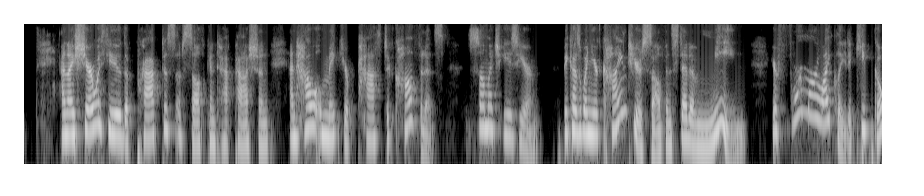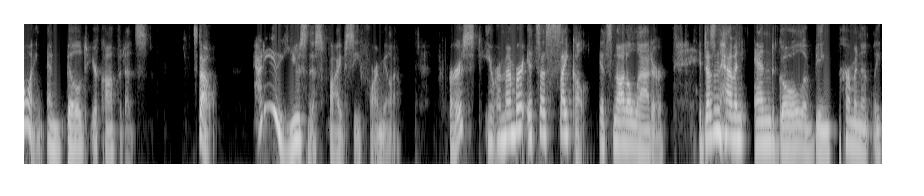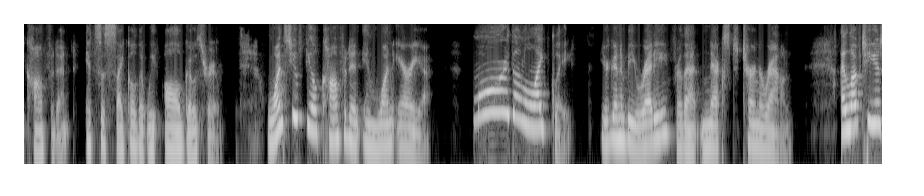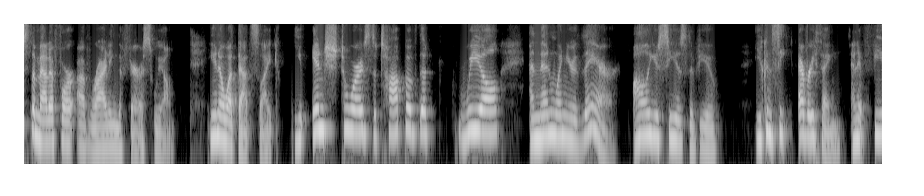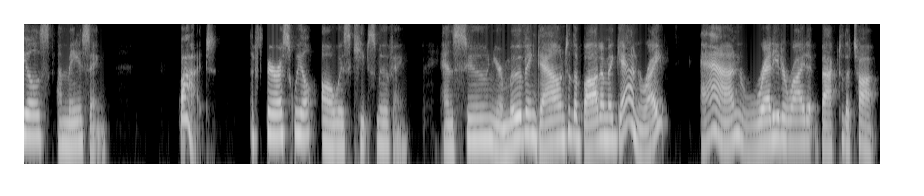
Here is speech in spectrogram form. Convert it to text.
And I share with you the practice of self compassion and how it will make your path to confidence so much easier. Because when you're kind to yourself instead of mean, you're far more likely to keep going and build your confidence. So, how do you use this 5C formula? First, you remember it's a cycle, it's not a ladder. It doesn't have an end goal of being permanently confident. It's a cycle that we all go through. Once you feel confident in one area, more than likely, you're going to be ready for that next turnaround. I love to use the metaphor of riding the Ferris wheel. You know what that's like. You inch towards the top of the wheel, and then when you're there, all you see is the view. You can see everything and it feels amazing. But the Ferris wheel always keeps moving. And soon you're moving down to the bottom again, right? And ready to ride it back to the top.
